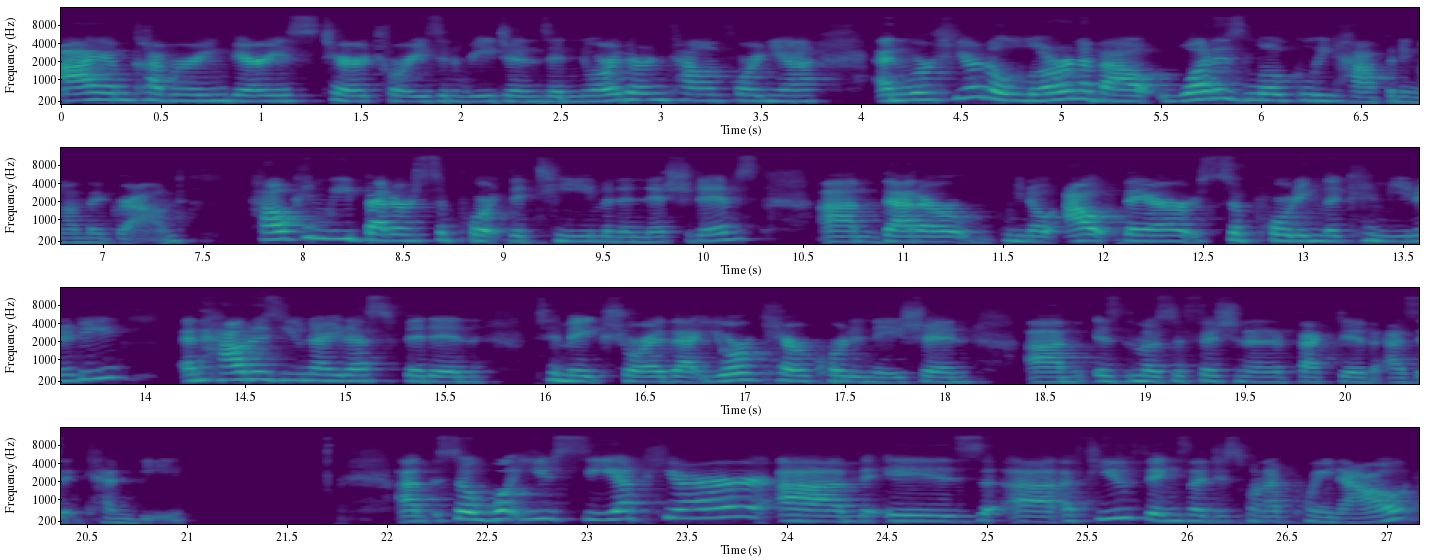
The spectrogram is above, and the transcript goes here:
I am covering various territories and regions in Northern California, and we're here to learn about what is locally happening on the ground. How can we better support the team and initiatives um, that are you know, out there supporting the community and how does Unite Us fit in to make sure that your care coordination um, is the most efficient and effective as it can be? Um, so what you see up here um, is uh, a few things I just want to point out.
